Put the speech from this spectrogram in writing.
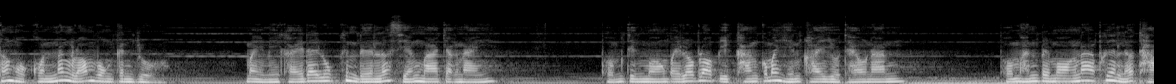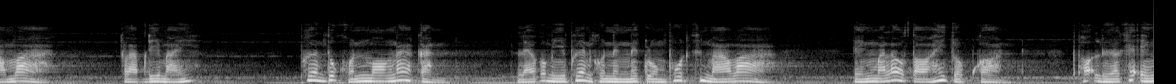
ทั้งหกคนนั่งล้อมวงกันอยู่ ไม่มีใครได้ลุกขึ้นเดินแล้วเสียงมาจากไหน ผมจึงมองไปรอบๆอีกครั้งก็ไม่เห็นใครอยู่แถวนั้น ผมหันไปมองหน้าเพื่อนแล้วถามว่า กลับดีไหม เพื่อนทุกคนมองหน้ากัน แล้วก็มีเพื่อนคนหนึ่งในกลุ่มพูดขึ้นมาว่า เอ็งมาเล่าต่อให้จบก่อน เพราะเหลือแค่เอ็ง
